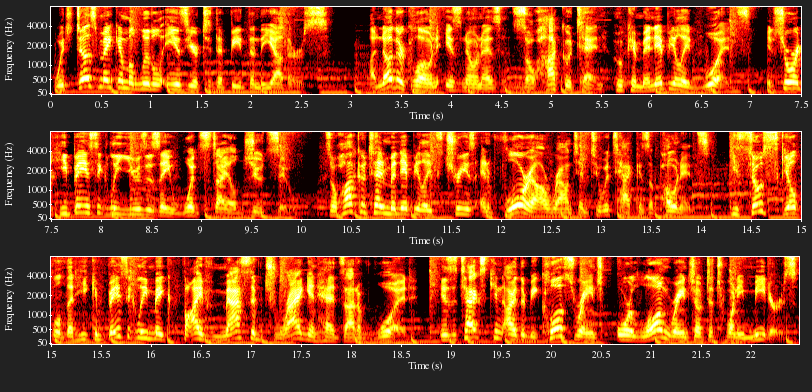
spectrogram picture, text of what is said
which does make him a little easier to defeat than the others. Another clone is known as Zohakuten, who can manipulate woods. In short, he basically uses a wood-style jutsu. Zohakuten manipulates trees and flora around him to attack his opponents. He's so skillful that he can basically make five massive dragon heads out of wood. His attacks can either be close range or long range up to 20 meters.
